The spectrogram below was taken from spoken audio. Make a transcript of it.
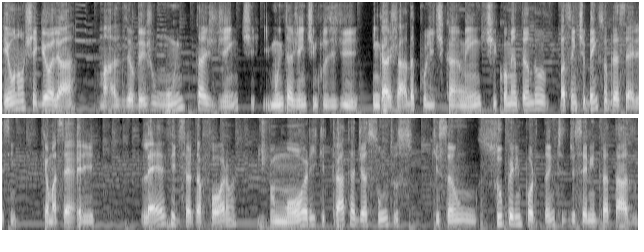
Eu não cheguei a olhar, mas eu vejo muita gente, e muita gente, inclusive, engajada politicamente, comentando bastante bem sobre a série, assim. Que é uma série leve, de certa forma, de humor e que trata de assuntos que são super importantes de serem tratados.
